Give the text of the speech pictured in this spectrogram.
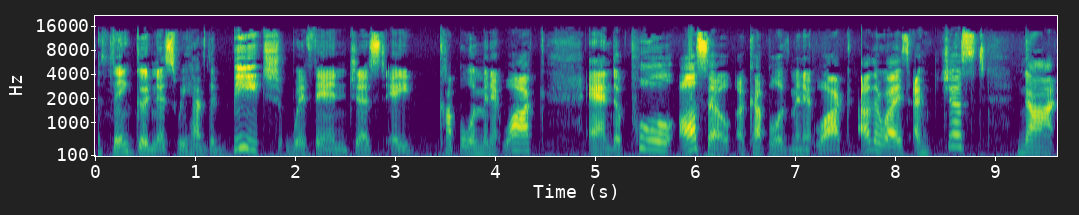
Thank goodness we have the beach within just a couple of minute walk and the pool also a couple of minute walk. Otherwise, I'm just not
